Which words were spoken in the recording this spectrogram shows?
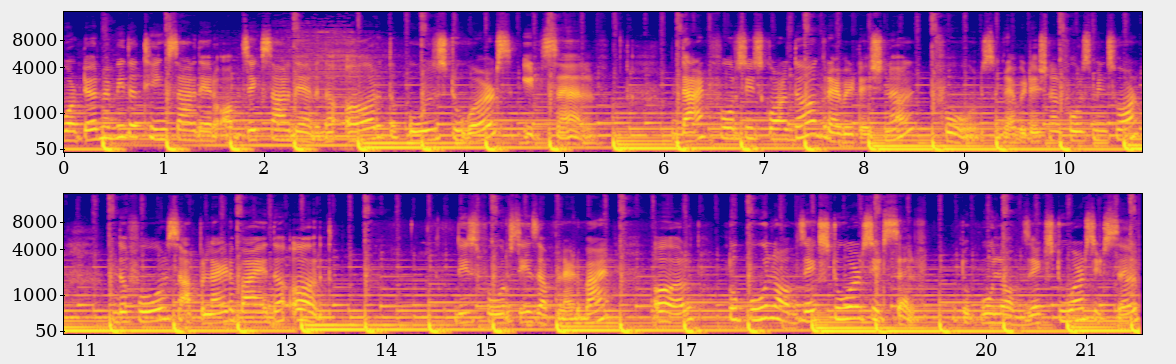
Whatever maybe the things are there, objects are there, the earth pulls towards itself. That force is called the gravitational force. Gravitational force means what? The force applied by the earth. This force is applied by earth to pull objects towards itself. To pull objects towards itself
